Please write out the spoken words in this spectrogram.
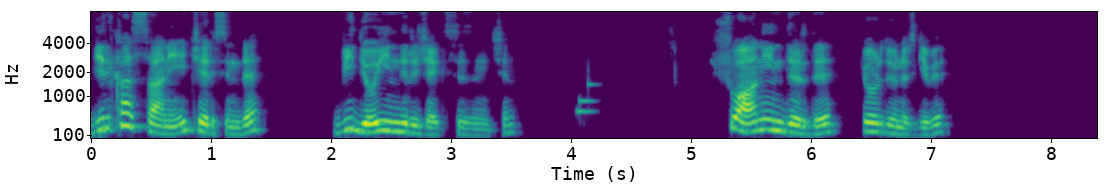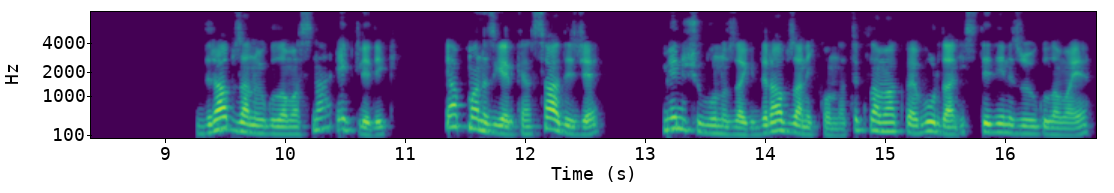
Birkaç saniye içerisinde videoyu indirecek sizin için. Şu an indirdi. Gördüğünüz gibi. Drabzan uygulamasına ekledik. Yapmanız gereken sadece menü çubuğunuzdaki Drabzan ikonuna tıklamak ve buradan istediğiniz uygulamayı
